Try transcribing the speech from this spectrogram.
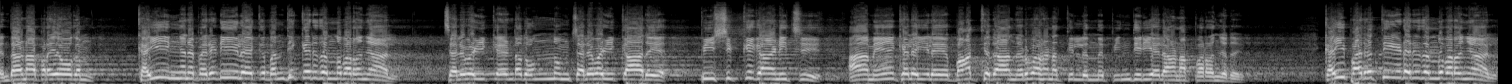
എന്താണ് ആ പ്രയോഗം? കൈ ഇങ്ങനെ പെരടിയിലേക്ക് ബന്ധിക്കരുതെന്ന് പറഞ്ഞാൽ ചെലവഴിക്കേണ്ടതൊന്നും ചെലവഴിക്കാതെ പിശുക്ക് കാണിച്ച് ആ മേഖലയിലെ ബാധ്യതാ നിർവഹണത്തിൽ നിന്ന് പിന്തിരിയലാണ് പറഞ്ഞത്. കൈ പരത്തിയിടരുതെന്ന് പറഞ്ഞാൽ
